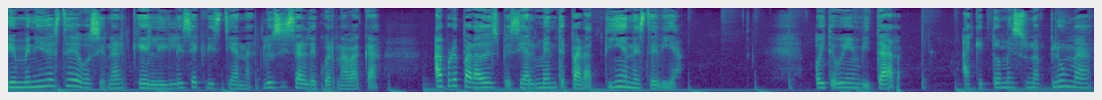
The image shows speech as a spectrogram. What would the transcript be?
Bienvenido a este devocional que la Iglesia Cristiana Luz y Sal de Cuernavaca ha preparado especialmente para ti en este día. Hoy te voy a invitar a que tomes una pluma,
